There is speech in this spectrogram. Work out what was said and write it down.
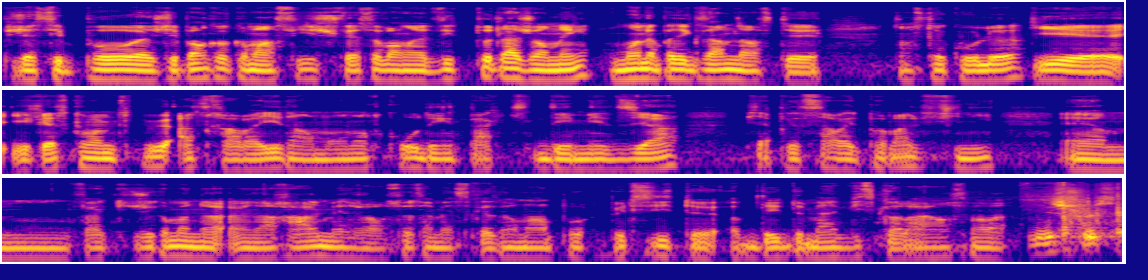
puis je sais pas, je pas encore commencé. Je fais ça vendredi toute la journée. Moi, on n'a pas d'examen dans cette, dans ce cours-là. Puis euh, il reste comme un petit peu à travailler dans mon autre cours d'impact des médias. Puis après ça, ça va être pas mal fini. Euh, fait que j'ai comme un, un oral, mais genre ça, ça me stresse vraiment pas. Petite euh, update de ma vie scolaire en ce moment. Mes cheveux sont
